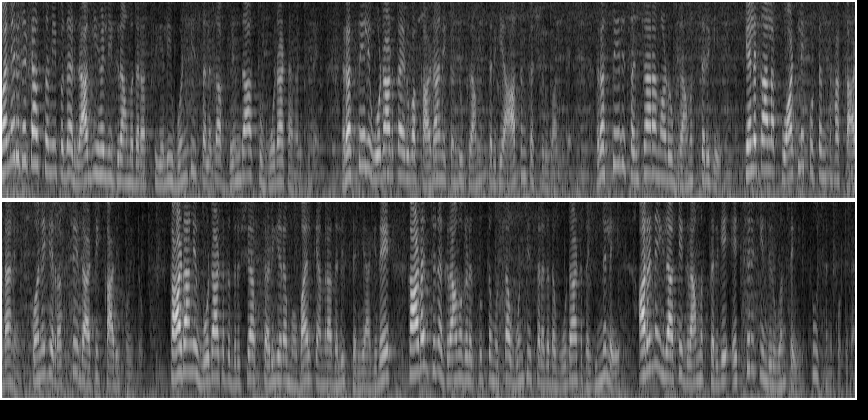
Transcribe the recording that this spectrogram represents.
ಬನ್ನೇರುಘಟ್ಟ ಸಮೀಪದ ರಾಗಿಹಳ್ಳಿ ಗ್ರಾಮದ ರಸ್ತೆಯಲ್ಲಿ ಒಂಟಿ ಸಲಗ ಬಿಂದಾಸು ಓಡಾಟ ನಡೆಸಿದೆ. ರಸ್ತೆಯಲ್ಲಿ ಓಡಾಡ್ತಾ ಇರುವ ಕಾಡಾನೆ ಕಂಡು ಗ್ರಾಮಸ್ಥರಿಗೆ ಆತಂಕ ಶುರುವಾಗಿದೆ. ರಸ್ತೆಯಲ್ಲಿ ಸಂಚಾರ ಮಾಡುವ ಗ್ರಾಮಸ್ಥರಿಗೆ ಕೆಲಕಾಲ ಕ್ವಾಟ್ಲೆ ಕೊಟ್ಟಂತಹ ಕಾಡಾನೆ ಕೊನೆಗೆ ರಸ್ತೆ ದಾಟಿ ಕಾಡಿಗೆ ಹೋಯಿತು ಕಾಡಾನೆ ಓಡಾಟದ ದೃಶ್ಯ ಸ್ಥಳೀಯರ ಮೊಬೈಲ್ ಕ್ಯಾಮೆರಾದಲ್ಲಿ ಸೆರೆಯಾಗಿದೆ. ಕಾಡಂಚಿನ ಗ್ರಾಮಗಳ ಸುತ್ತಮುತ್ತ ಒಂಟಿ ಸಲಗದ ಓಡಾಟದ ಹಿನ್ನೆಲೆ ಅರಣ್ಯ ಇಲಾಖೆ ಗ್ರಾಮಸ್ಥರಿಗೆ ಎಚ್ಚರಿಕೆಯಿಂದಿರುವಂತೆ ಸೂಚನೆ ಕೊಟ್ಟಿದೆ.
